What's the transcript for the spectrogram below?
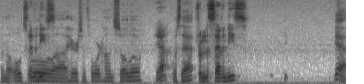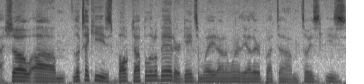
from the old school 70s? uh, Harrison Ford Han Solo. Yeah. What's that? From the 70s. Yeah. So um, looks like he's bulked up a little bit or gained some weight. I don't know one or the other, but um, so he's he's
